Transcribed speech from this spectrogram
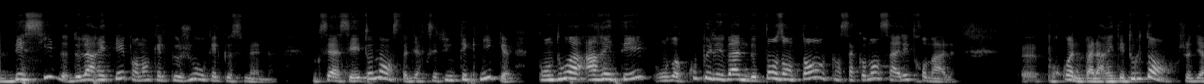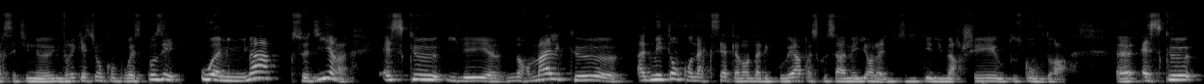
décide de l'arrêter pendant quelques jours ou quelques semaines. Donc c'est assez étonnant, c'est-à-dire que c'est une technique qu'on doit arrêter, on doit couper les vannes de temps en temps quand ça commence à aller trop mal. Euh, pourquoi ne pas l'arrêter tout le temps? Je veux dire, c'est une, vraie question qu'on pourrait se poser. Ou à minima, se dire, est-ce qu'il est euh, normal que, euh, admettons qu'on accepte la vente à découvert parce que ça ameilleure la liquidité du marché ou tout ce qu'on voudra, est-ce que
